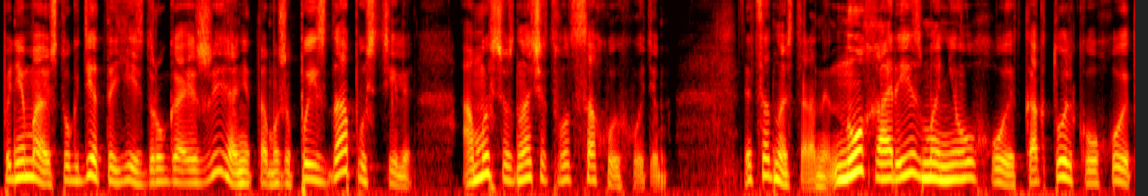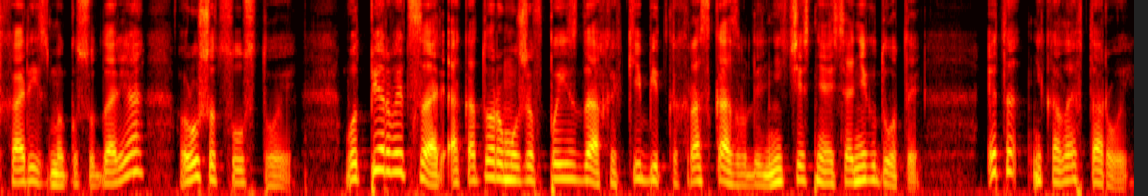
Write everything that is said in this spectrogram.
понимают, что где-то есть другая жизнь, они там уже поезда пустили, а мы все, значит, вот с охой ходим. Это с одной стороны. Но харизма не уходит. Как только уходит харизма государя, рушатся устои. Вот первый царь, о котором уже в поездах и в кибитках рассказывали, не честняясь анекдоты – это Николай II.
